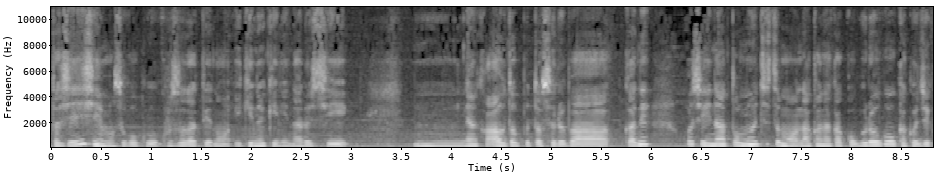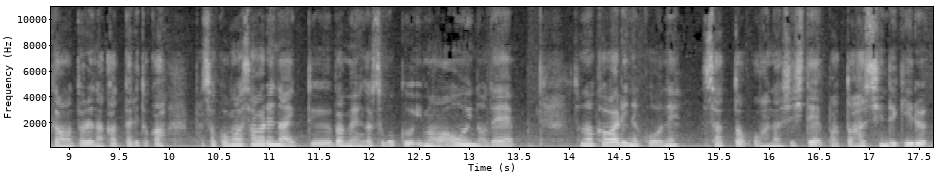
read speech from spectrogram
私自身もすごく子育ての息抜きになるしうんなんかアウトプットする場がね欲しいなと思いつつもなかなかこうブログを書く時間は取れなかったりとかパソコンは触れないっていう場面がすごく今は多いのでその代わりにこうねさっとお話ししてパッと発信できる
